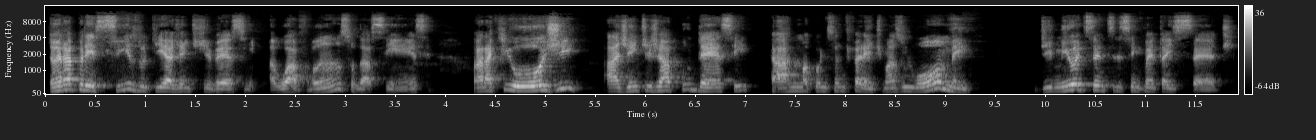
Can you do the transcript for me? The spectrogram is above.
Então, era preciso que a gente tivesse o avanço da ciência para que hoje a gente já pudesse estar numa condição diferente. Mas o homem de 1857,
